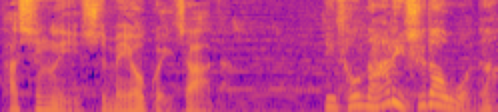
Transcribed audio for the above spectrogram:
他心里是没有诡诈的。你从哪里知道我呢？”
